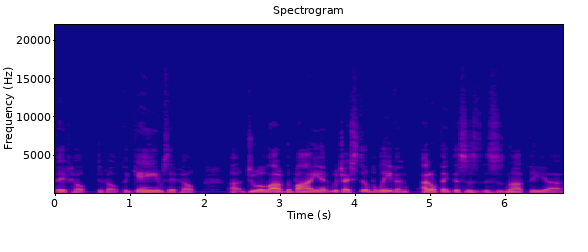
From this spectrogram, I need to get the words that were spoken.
They've helped develop the games. They've helped uh, do a lot of the buy-in, which I still believe in. I don't think this is this is not the uh,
